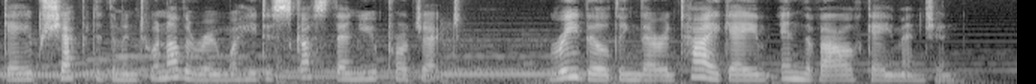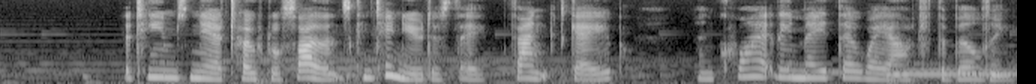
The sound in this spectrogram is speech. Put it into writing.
Gabe shepherded them into another room where he discussed their new project, rebuilding their entire game in the Valve game engine. The team's near total silence continued as they thanked Gabe and quietly made their way out of the building.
